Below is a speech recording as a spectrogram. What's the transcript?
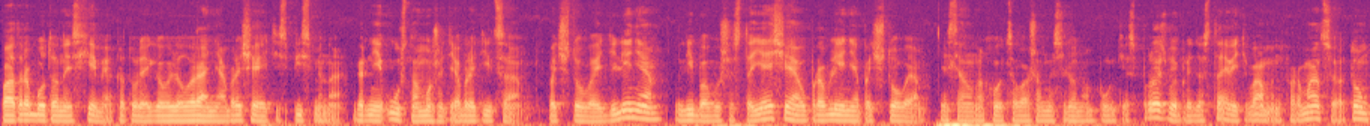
по отработанной данной схеме, о которой я говорил ранее, обращаетесь письменно, вернее устно можете обратиться в почтовое отделение, либо вышестоящее управление почтовое, если оно находится в вашем населенном пункте, с просьбой предоставить вам информацию о том,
